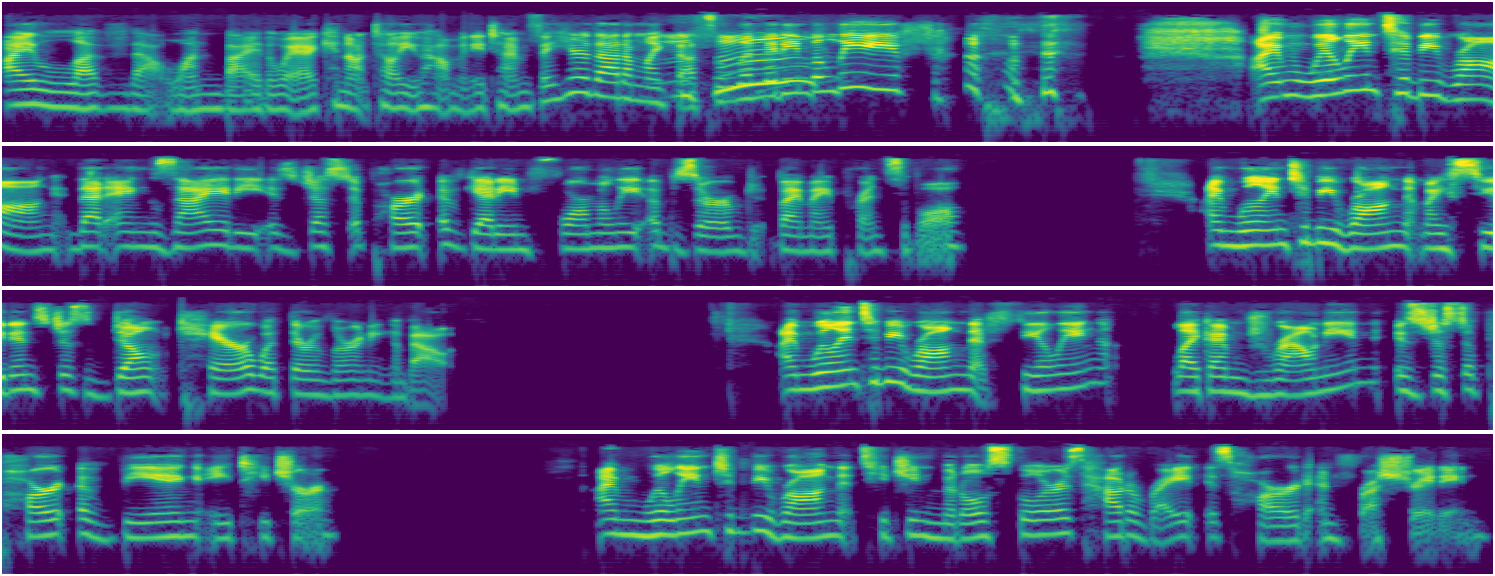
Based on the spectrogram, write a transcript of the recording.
I love that one, by the way. I cannot tell you how many times I hear that. I'm like, that's mm-hmm. a limiting belief. I'm willing to be wrong that anxiety is just a part of getting formally observed by my principal. I'm willing to be wrong that my students just don't care what they're learning about. I'm willing to be wrong that feeling like I'm drowning is just a part of being a teacher. I'm willing to be wrong that teaching middle schoolers how to write is hard and frustrating.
